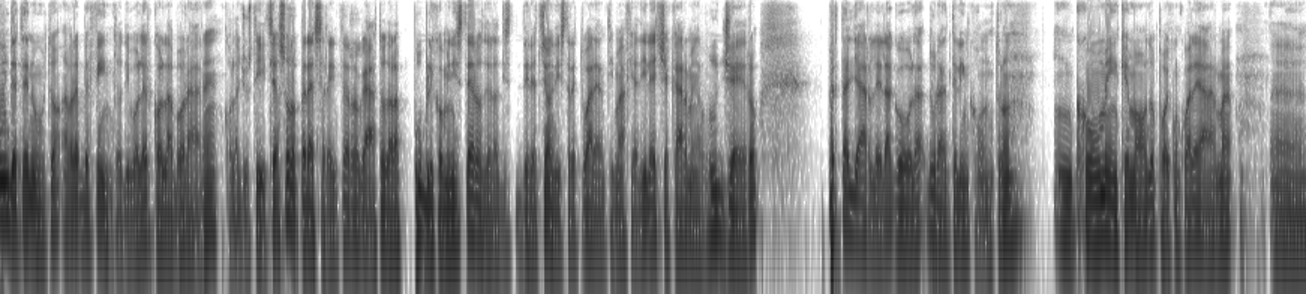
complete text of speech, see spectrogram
un detenuto avrebbe finto di voler collaborare con la giustizia solo per essere interrogato dalla pubblico ministero della direzione distrettuale antimafia di Lecce, Carmen Ruggero, per tagliarle la gola durante l'incontro. Come, in che modo, poi con quale arma, eh,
